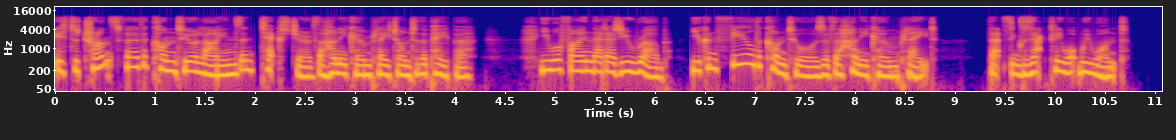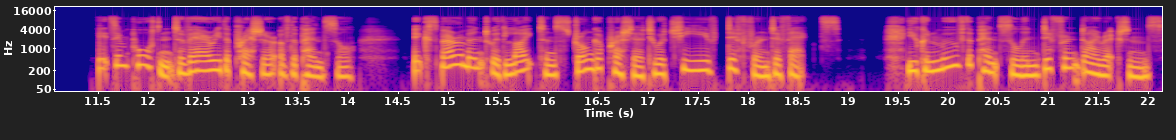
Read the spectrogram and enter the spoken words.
is to transfer the contour lines and texture of the honeycomb plate onto the paper. You will find that as you rub, you can feel the contours of the honeycomb plate. That's exactly what we want. It's important to vary the pressure of the pencil. Experiment with light and stronger pressure to achieve different effects. You can move the pencil in different directions,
